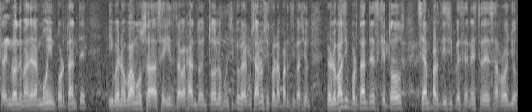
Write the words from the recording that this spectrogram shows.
renglón de manera muy importante y bueno, vamos a seguir trabajando en todos los municipios veracruzanos y con la participación. Pero lo más importante es que todos sean partícipes en este desarrollo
